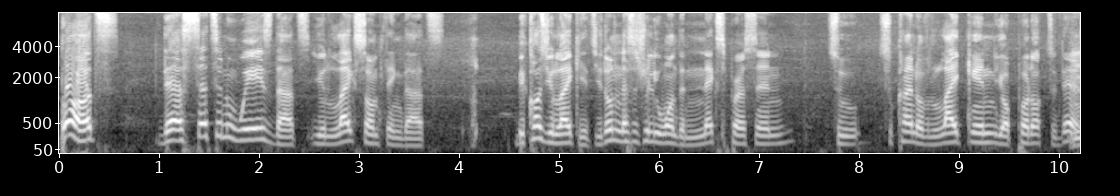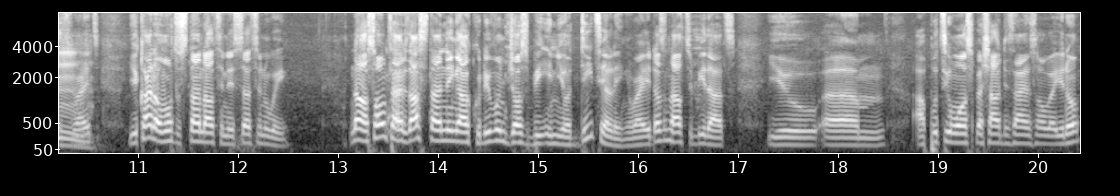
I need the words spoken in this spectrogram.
But there are certain ways that you like something that because you like it, you don't necessarily want the next person to to kind of liken your product to theirs, Mm. right? You kind of want to stand out in a certain way. Now, sometimes that standing out could even just be in your detailing, right? It doesn't have to be that you um, are putting one special design somewhere, you know.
